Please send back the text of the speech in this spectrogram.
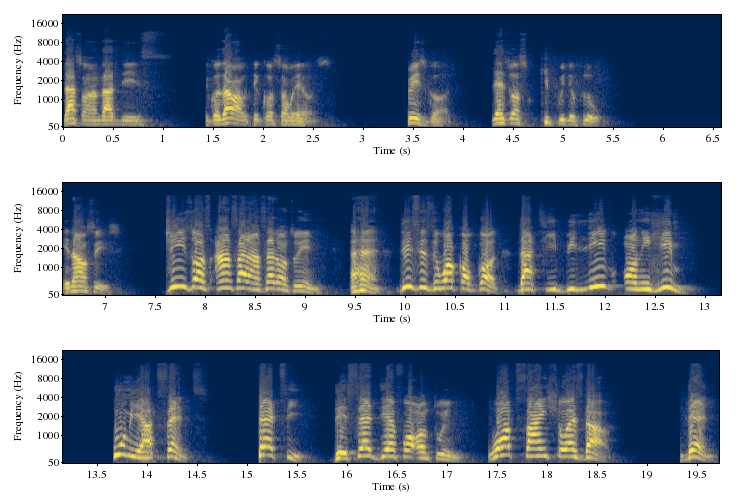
That's that days because that will take us somewhere else. Praise God. Let's just keep with the flow. It now says, Jesus answered and said unto him, uh-huh. This is the work of God, that he believe on him whom he had sent. 30. They said therefore unto him, What sign showest thou? Then,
